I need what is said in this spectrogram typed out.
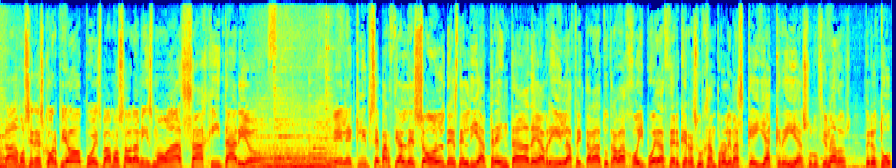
Estamos en Escorpio, pues vamos ahora mismo a Sagitario. El eclipse parcial de Sol desde el día 30 de abril afectará a tu trabajo y puede hacer que resurjan problemas que ya creías solucionados. Pero tú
